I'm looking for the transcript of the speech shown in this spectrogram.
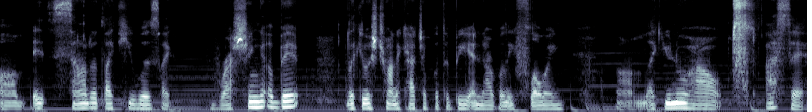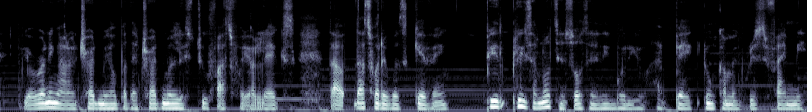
Um, it sounded like he was like rushing a bit, like he was trying to catch up with the beat and not really flowing. Um, like you know how I said you're running on a treadmill, but the treadmill is too fast for your legs. That that's what it was giving. Please, please I'm not insulting anybody. I beg, don't come and crucify me.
